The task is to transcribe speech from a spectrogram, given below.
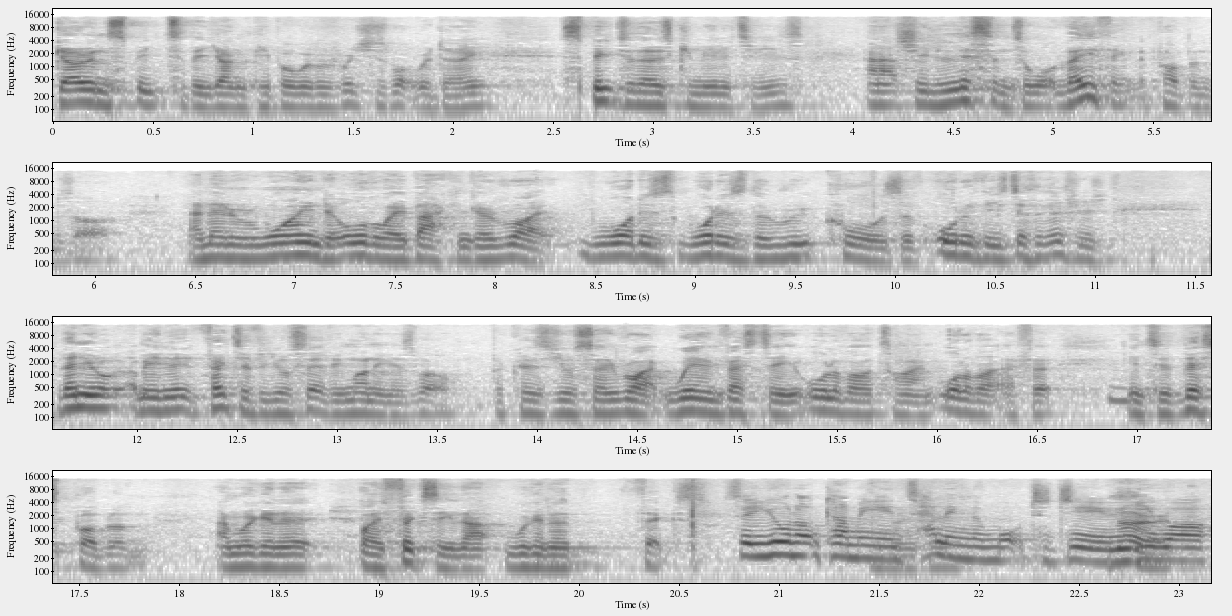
go and speak to the young people, which is what we're doing, speak to those communities, and actually listen to what they think the problems are. And then rewind it all the way back and go, right, what is, what is the root cause of all of these different issues? Then you're, I mean, effectively you're saving money as well, because you're saying, right, we're investing all of our time, all of our effort into this problem, and we're going to, by fixing that, we're going to fix. So you're not coming in telling them what to do. No. You are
